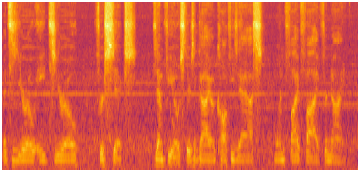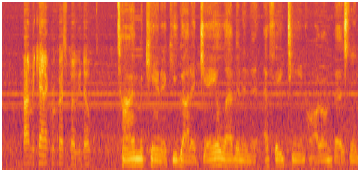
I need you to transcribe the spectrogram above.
that's 080 for 6. Zemphios, there's a guy on Coffee's ass, 155 for 9. Time mechanic request bogey dope. Time Mechanic, you got a J11 and an F18 hot on Beslan,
